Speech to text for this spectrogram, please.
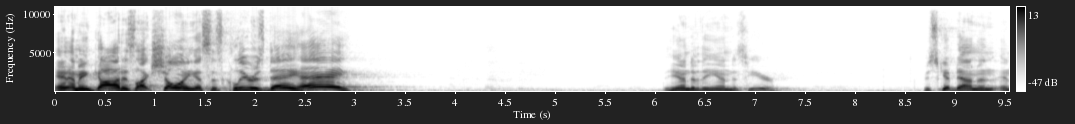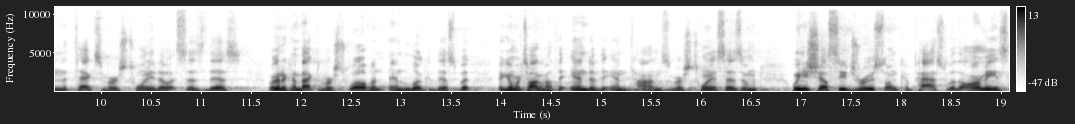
and I mean, God is like showing us as clear as day hey, the end of the end is here. If you skip down in, in the text, verse 20, though, it says this. We're going to come back to verse 12 and, and look at this, but again, we're talking about the end of the end times. Verse 20 it says, When you shall see Jerusalem compassed with armies,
